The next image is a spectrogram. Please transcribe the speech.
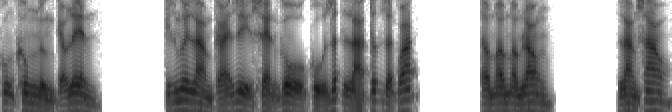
cũng không ngừng kéo lên. Cái ngươi làm cái gì sẻn gỗ cụ rất là tức giận quát. ầm ầm ầm long. Làm sao?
